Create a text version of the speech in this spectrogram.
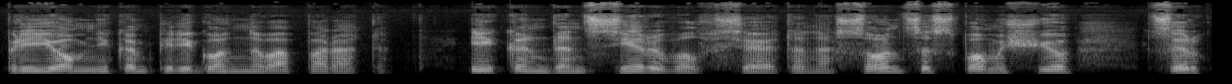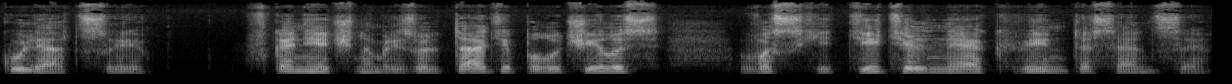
приемником перегонного аппарата, и конденсировал все это на солнце с помощью циркуляции. В конечном результате получилась восхитительная квинтэссенция.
